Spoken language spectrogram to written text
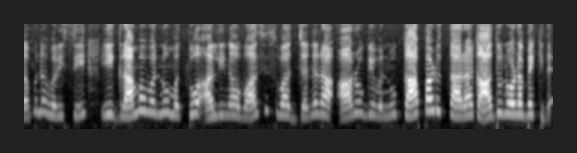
ಗಮನಹರಿಸಿ ಈ ಗ್ರಾಮವನ್ನು ಮತ್ತು ಅಲ್ಲಿನ ವಾಸಿಸುವ ಜನರ ಆರೋಗ್ಯವನ್ನು ಕಾಪಾಡುತ್ತಾರಾ ಕಾದು ನೋಡಬೇಕಿದೆ.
